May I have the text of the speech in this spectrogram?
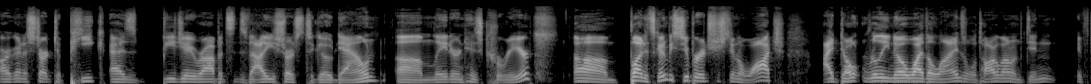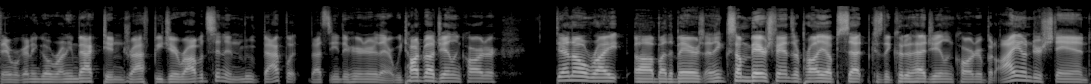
are going to start to peak as Bijan Robinson's value starts to go down um, later in his career. Um, but it's going to be super interesting to watch. I don't really know why the Lions, we'll talk about them, didn't, if they were going to go running back, didn't draft Bijan Robinson and move back, but that's neither here nor there. We talked about Jalen Carter. Darnell Wright uh, by the Bears. I think some Bears fans are probably upset because they could have had Jalen Carter, but I understand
